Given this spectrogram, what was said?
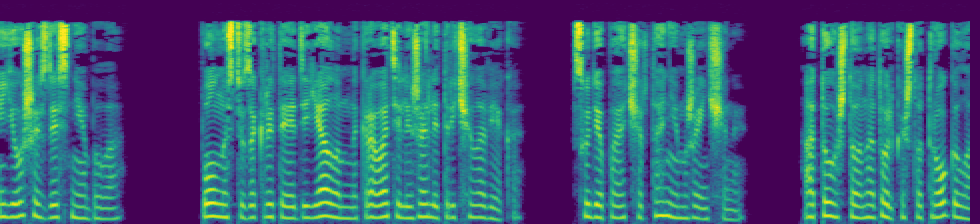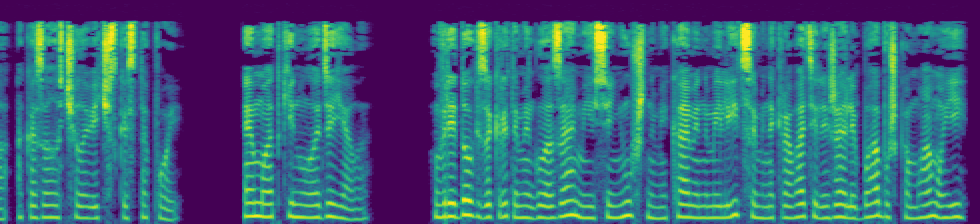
Ёши здесь не было. Полностью закрытые одеялом, на кровати лежали три человека. Судя по очертаниям, женщины а то, что она только что трогала, оказалось человеческой стопой. Эмма откинула одеяло. В рядок с закрытыми глазами и синюшными каменными лицами на кровати лежали бабушка, мама и...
